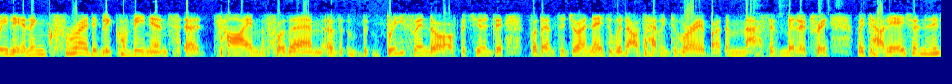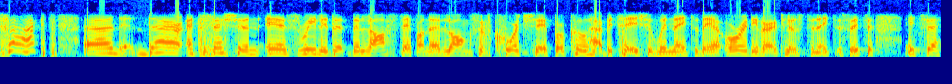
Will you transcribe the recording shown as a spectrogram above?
really an incredibly convenient uh, time for them, a brief window of opportunity for them to join NATO without having to worry about a massive military retaliation. And in fact, uh, their accession is really the, the last step on a long long sort of courtship or cohabitation with NATO. They are already very close to NATO. So it's a it's a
